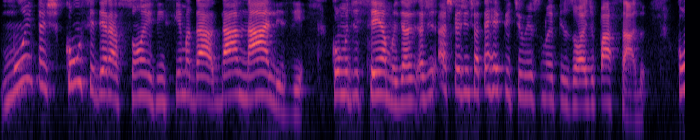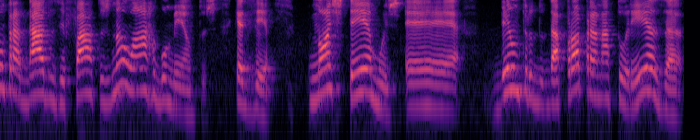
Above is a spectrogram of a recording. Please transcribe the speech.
muitas considerações em cima da, da análise. Como dissemos, a, a, acho que a gente até repetiu isso no episódio passado. Contra dados e fatos não há argumentos. Quer dizer, nós temos é, dentro da própria natureza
